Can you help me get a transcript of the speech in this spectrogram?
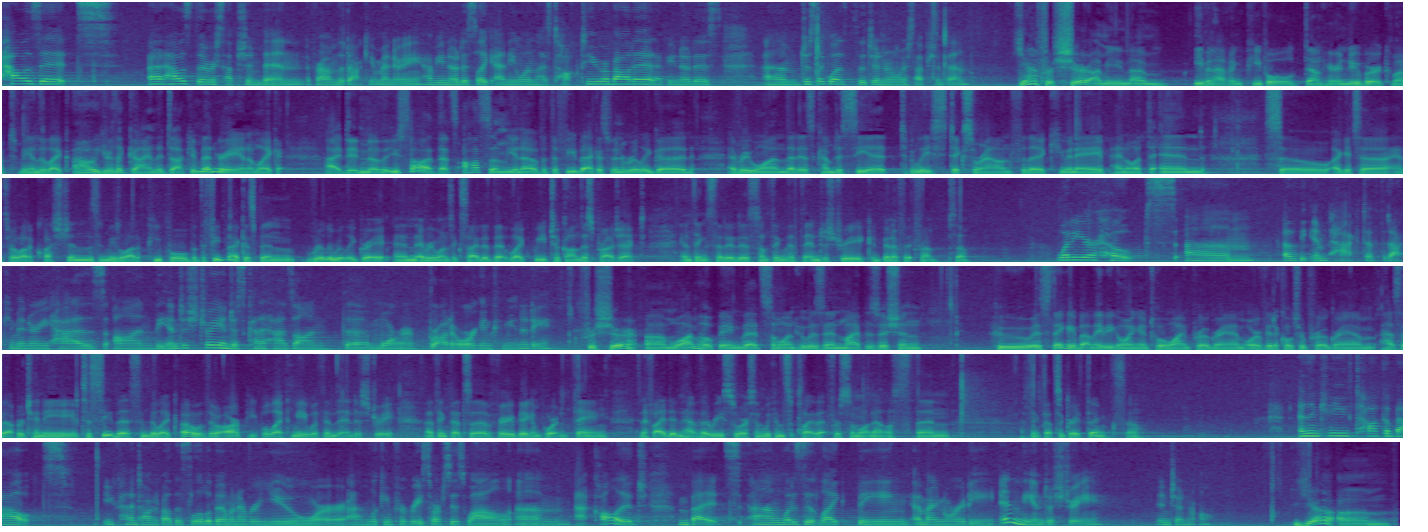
how is it? Uh, how has the reception been from the documentary? Have you noticed like anyone has talked to you about it? Have you noticed um, just like what's the general reception been? Yeah, for sure. I mean, I'm even having people down here in Newberg come up to me and they're like, "Oh, you're the guy in the documentary," and I'm like. I didn't know that you saw it. That's awesome, you know. But the feedback has been really good. Everyone that has come to see it typically sticks around for the Q and A panel at the end. So I get to answer a lot of questions and meet a lot of people. But the feedback has been really, really great, and everyone's excited that like we took on this project and thinks that it is something that the industry could benefit from. So, what are your hopes? Um of the impact of the documentary has on the industry and just kind of has on the more broader Oregon community. For sure. Um, well, I'm hoping that someone who is in my position who is thinking about maybe going into a wine program or a viticulture program has the opportunity to see this and be like, oh, there are people like me within the industry. I think that's a very big important thing. And if I didn't have that resource and we can supply that for someone else, then I think that's a great thing. So. And then, can you talk about you kind of talked about this a little bit whenever you were um, looking for resources while um, at college, but um, what is it like being a minority in the industry in general? Yeah, um,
